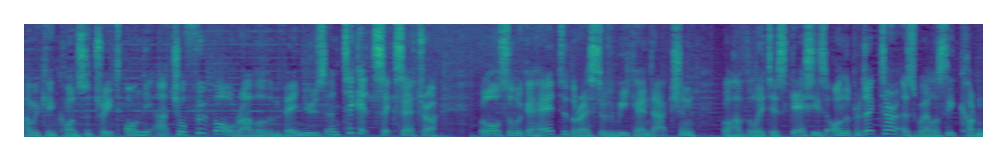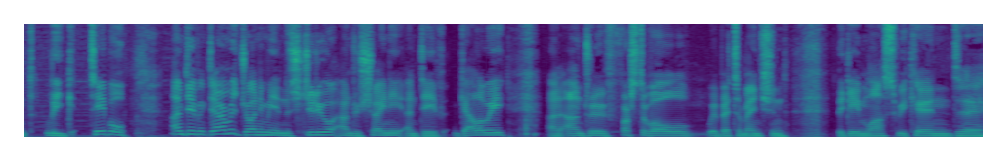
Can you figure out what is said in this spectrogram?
And we can concentrate on the actual football rather than venues and tickets, etc. We'll also look ahead to the rest of the weekend action. We'll have the latest guesses on the predictor as well as the current league table. I'm Dave McDermott. Joining me in the studio, Andrew Shiney and Dave Galloway. And Andrew, first of all, we better mention the game last weekend. Uh,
